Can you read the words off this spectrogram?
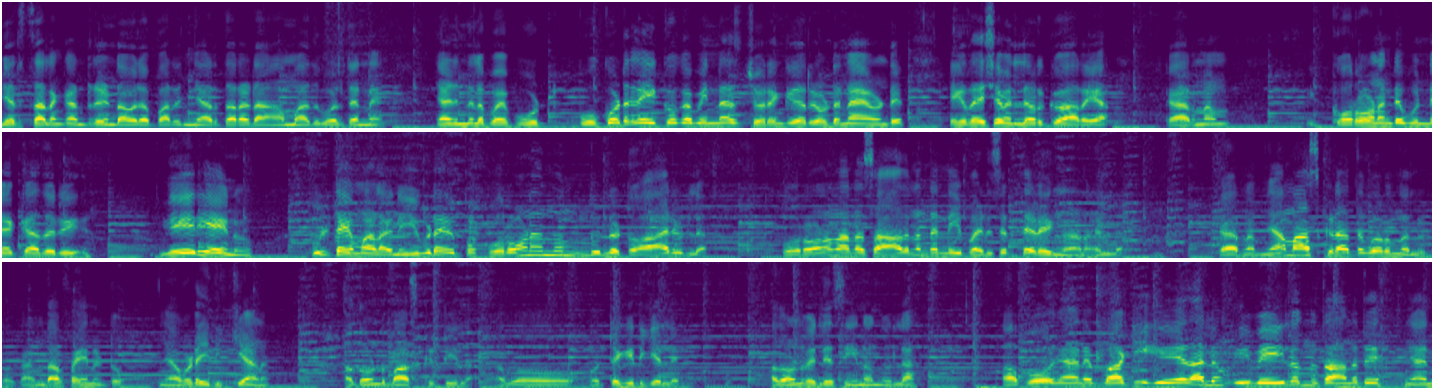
ഈ ഒരു സ്ഥലം കണ്ടിട്ടുണ്ടാവില്ല. പടിഞ്ഞാറത്തറ ഡാം അതുപോലെ തന്നെ ഞാൻ ഇന്നലെ പോയ പൂ പൂക്കോട്ട് ലേക്കൊക്കെ പിന്നെ ചുരം കയറി ഉടനെ ആയതുകൊണ്ട് ഏകദേശം എല്ലാവർക്കും അറിയാം. കാരണം ഈ കൊറോണന്റെ മുന്നേക്കെ അതൊരു ഏരിയ ആയിരുന്നു ഫുൾ ടൈം ആളായിരുന്നു. ഇവിടെ ഇപ്പോൾ കൊറോണ ഒന്നും ഒന്നുമില്ല കേട്ടോ ആരുമില്ല. കൊറോണ എന്ന് പറഞ്ഞ സാധനം തന്നെ ഈ പരിസരത്ത് എവിടെയും കാണാനില്ല. കാരണം ഞാൻ മാസ്ക് ഇടാത്ത വേറൊന്നുമല്ല കേട്ടോ കണ്ടാൽ ഫൈൻ കിട്ടും ഞാൻ ഇവിടെ ഇരിക്കുകയാണ്. അതുകൊണ്ട് മാസ്ക് കിട്ടിയില്ല. അപ്പോൾ ഒറ്റയ്ക്ക് ഇരിക്കല്ലേ? അതുകൊണ്ട് വലിയ സീനൊന്നുമില്ല അപ്പോൾ ഞാൻ ബാക്കി ഏതായാലും ഈ വെയിലൊന്ന് താന്നിട്ട് ഞാൻ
